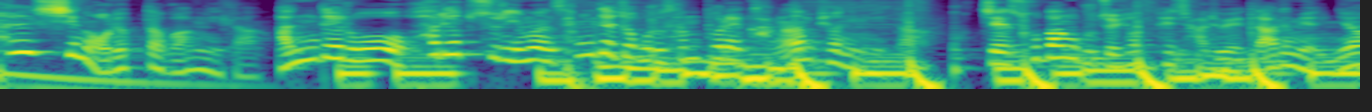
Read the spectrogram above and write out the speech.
훨씬 어렵다고 합니다. 반대로 화렵수림은 상대적으로 산불에 강한 편입니다. 국제 소방구조 협회 자료에 따르면요.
